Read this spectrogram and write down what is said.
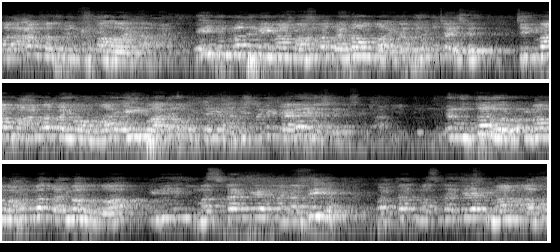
والعامة من فقهائنا এই টুকরো থেকে ইমাম মোহাম্মদ রহিমাহুল্লাহ এটা বোঝাতে চাইছেন যে ইমাম মোহাম্মদ রহিমাহুল্লাহ এই বাদের মধ্যে এই কেন এনেছেন এর উত্তর হলো ইমাম মোহাম্মদ রহিমাহুল্লাহ তিনি মাসলাকে হানাফিয়া অর্থাৎ মাসলাকে ইমাম আবু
